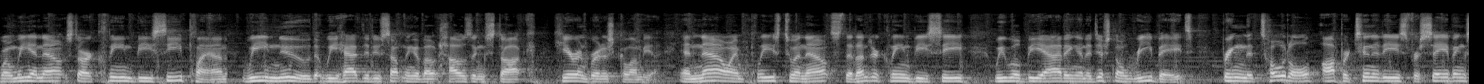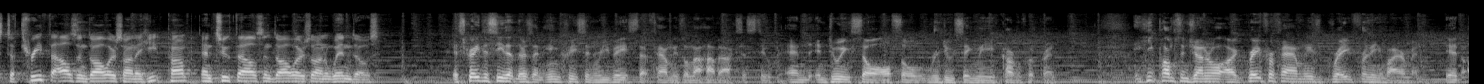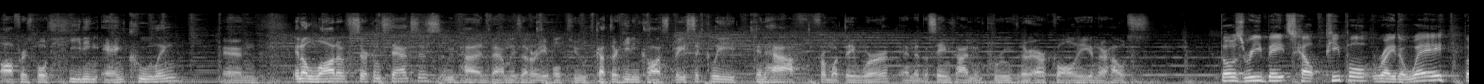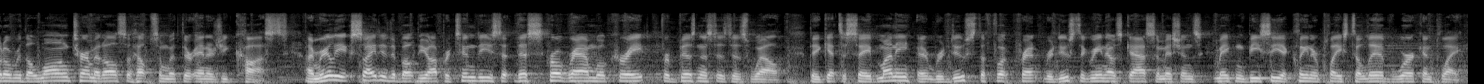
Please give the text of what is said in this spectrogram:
When we announced our Clean BC plan, we knew that we had to do something about housing stock here in British Columbia. And now I'm pleased to announce that under Clean BC, we will be adding an additional rebate, bringing the total opportunities for savings to $3,000 on a heat pump and $2,000 on windows. It's great to see that there's an increase in rebates that families will now have access to, and in doing so also reducing the carbon footprint. Heat pumps in general are great for families, great for the environment. It offers both heating and cooling, and in a lot of circumstances, we've had families that are able to cut their heating costs basically in half from what they were, and at the same time improve their air quality in their house. Those rebates help people right away, but over the long term, it also helps them with their energy costs. I'm really excited about the opportunities that this program will create for businesses as well. They get to save money and reduce the footprint, reduce the greenhouse gas emissions, making BC a cleaner place to live, work, and play.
